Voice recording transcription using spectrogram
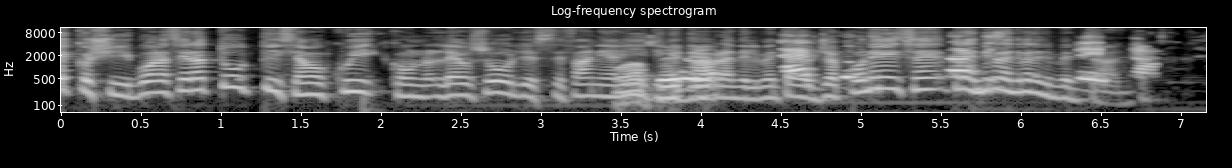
Eccoci, buonasera a tutti, siamo qui con Leo Sordi e Stefania Riti che deve prendere il ventaglio Ecco, giapponese. Prendi, prendi, prendi il ventaglio.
